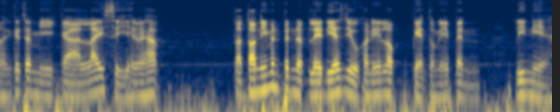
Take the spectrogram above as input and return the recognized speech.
มันก็จะมีการไล่สีเห็นไหมครับ แต่ตอนนี้มันเป็นแบบ radius อยู่ คราวนี้เราเปลี่ยนตรงนี้เป็น linear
